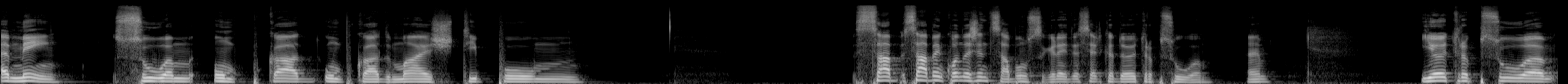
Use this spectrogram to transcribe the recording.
a mim, soa-me um bocado, um bocado mais tipo. Sabe, sabem quando a gente sabe um segredo acerca de outra pessoa? Hein? E outra pessoa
